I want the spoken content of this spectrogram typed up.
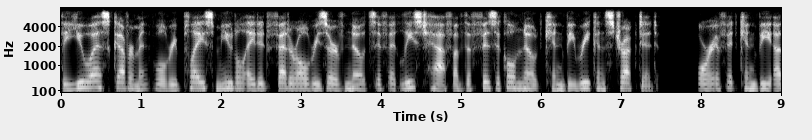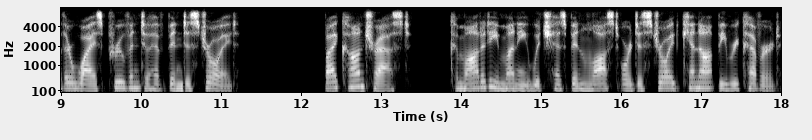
the U.S. government will replace mutilated Federal Reserve notes if at least half of the physical note can be reconstructed, or if it can be otherwise proven to have been destroyed. By contrast, commodity money which has been lost or destroyed cannot be recovered.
